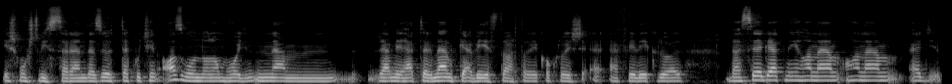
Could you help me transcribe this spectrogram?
és most visszarendeződtek, úgyhogy én azt gondolom, hogy nem, remélhetőleg nem kell vésztartalékokról és e, efélékről beszélgetni, hanem, hanem egy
